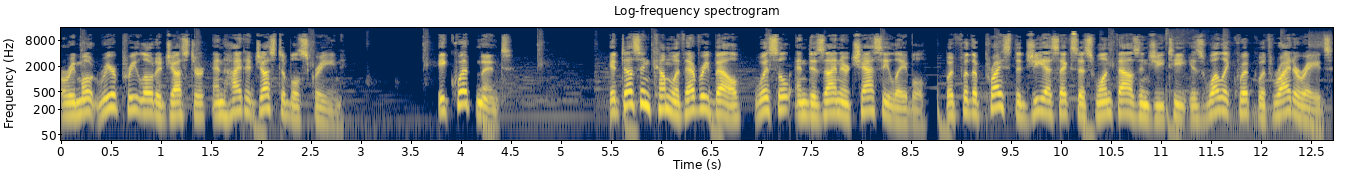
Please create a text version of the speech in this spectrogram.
a remote rear preload adjuster and height adjustable screen. Equipment it doesn't come with every bell, whistle and designer chassis label, but for the price the GSXS 1000 GT is well equipped with rider aids,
